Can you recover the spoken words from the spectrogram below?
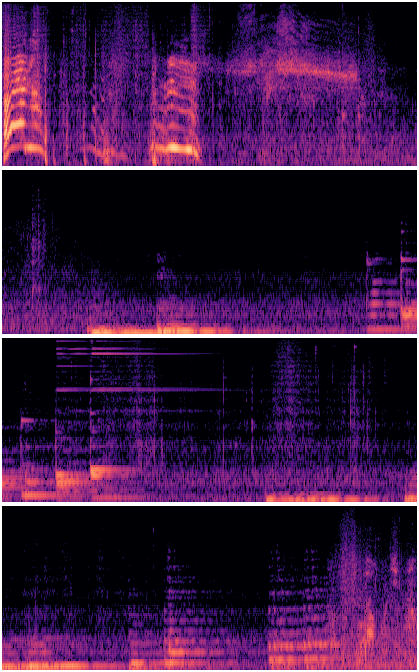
辙。哎，去啊！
